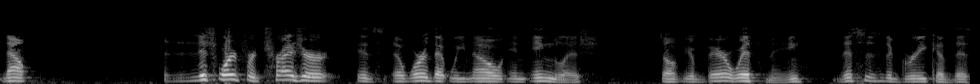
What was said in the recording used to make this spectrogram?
Now, this word for treasure is a word that we know in English. So if you bear with me, this is the Greek of this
